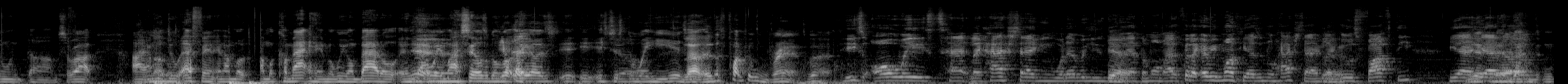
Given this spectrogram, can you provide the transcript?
doing um, Ciroc. All right, I'm gonna do Effen and I'm gonna I'm gonna come at him and we gonna battle and that Yeah. way my sales are gonna go. Yeah. Like, yo, it's, it, it- it's just the way he is. Like. That's part of people's brands. Go ahead. He's always tag like hashtagging whatever he's doing Yeah. at the moment. I feel like every month he has a new hashtag. Like Yeah. it was Fofty. He had, he Yeah, had yeah, um, that-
